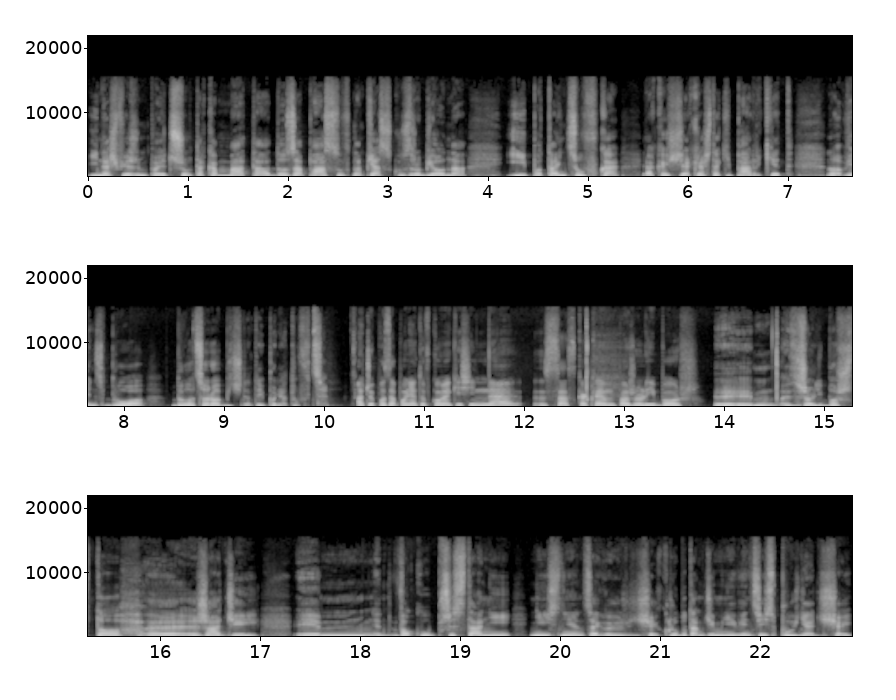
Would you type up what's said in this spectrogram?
i na świeżym powietrzu taka mata do zapasów na piasku zrobiona, i potańcówka, jakaś, jakaś taki parkiet. No więc było, było co robić na tej poniatówce. A czy poza Poniatówką jakieś inne? Saska Kępa, Żoliborz? Żoliborz to e, rzadziej wokół przystani nieistniejącego już dzisiaj klubu, tam gdzie mniej więcej spóźnia dzisiaj.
